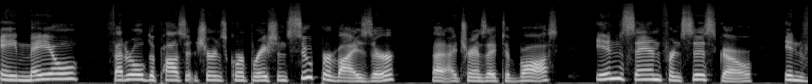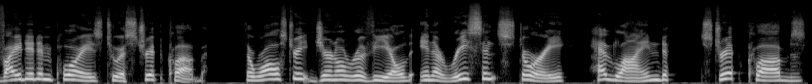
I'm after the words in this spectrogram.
A male Federal Deposit Insurance Corporation supervisor, that I translate to boss, in San Francisco invited employees to a strip club. The Wall Street Journal revealed in a recent story headlined Strip Clubs,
